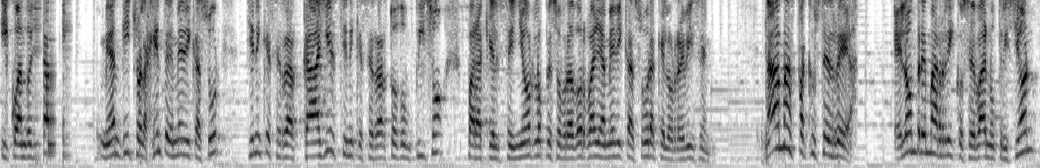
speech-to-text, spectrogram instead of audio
Y cuando ya me han dicho la gente de Médica Sur, tienen que cerrar calles, tienen que cerrar todo un piso para que el señor López Obrador vaya a Médica Sur a que lo revisen. Nada más para que usted vea. El hombre más rico se va a nutrición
